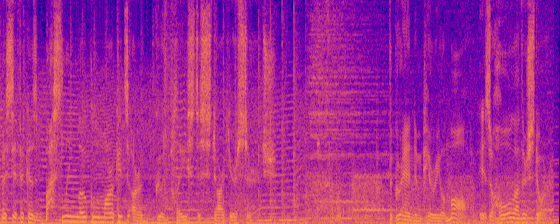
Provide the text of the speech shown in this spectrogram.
Pacifica's bustling local markets are a good place to start your search. The Grand Imperial Mall is a whole other story.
